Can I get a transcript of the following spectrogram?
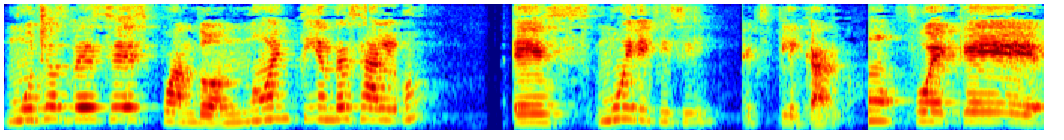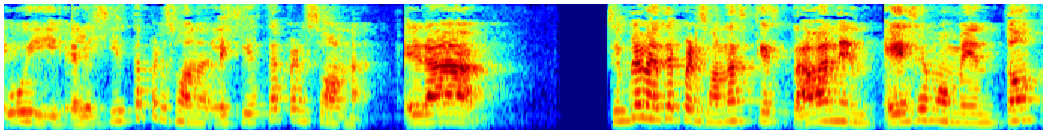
muchas veces cuando no entiendes algo, es muy difícil explicarlo. Fue que, uy, elegí esta persona, elegí esta persona. Era simplemente personas que estaban en ese momento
